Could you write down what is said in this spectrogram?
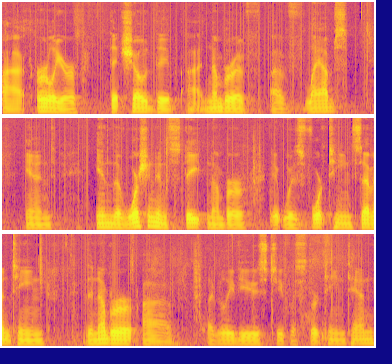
uh, earlier that showed the uh, number of, of labs, and in the Washington State number, it was fourteen seventeen. The number, uh, I believe you used, Chief, was thirteen ten.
